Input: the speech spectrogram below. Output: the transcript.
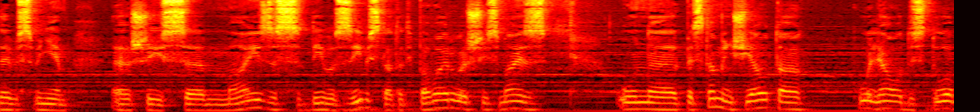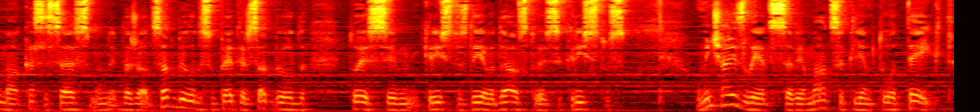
devis viņiem šīs maizes, divas zivis, tātad ir pavairojis šīs maizes, un pēc tam viņš jautā, ko ļaudis domā, kas es esmu, un ir dažādas atbildes, un Pēters atbilda, tu esi Kristus, Dieva dēls, tu esi Kristus. Un viņš aizliedz saviem mācekļiem to teikt.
